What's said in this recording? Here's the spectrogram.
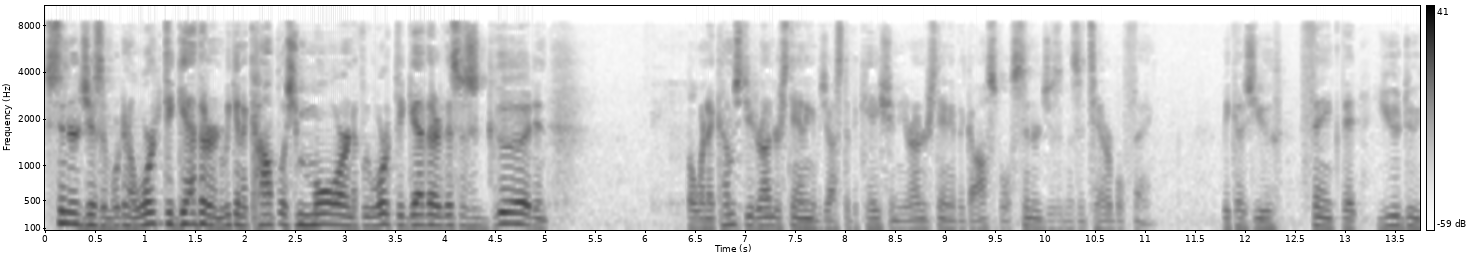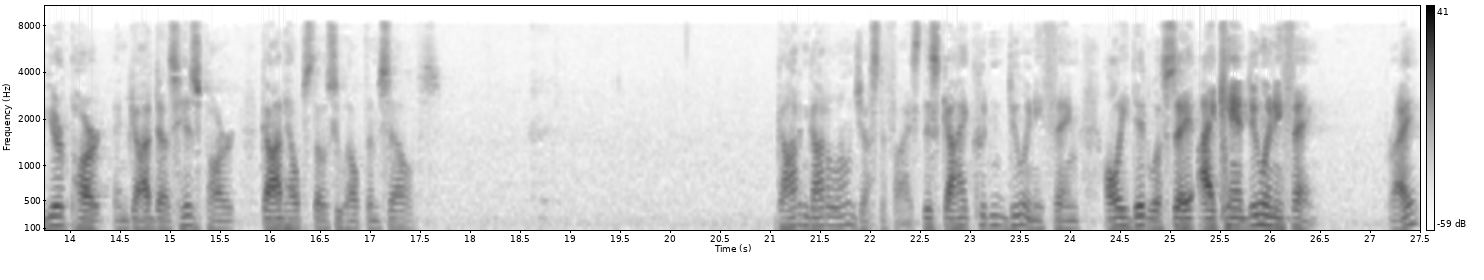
synergism, we're going to work together and we can accomplish more. And if we work together, this is good. And but when it comes to your understanding of justification, your understanding of the gospel, synergism is a terrible thing because you think that you do your part and God does his part. God helps those who help themselves. God and God alone justifies. This guy couldn't do anything. All he did was say, I can't do anything. Right?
